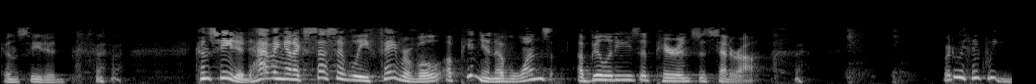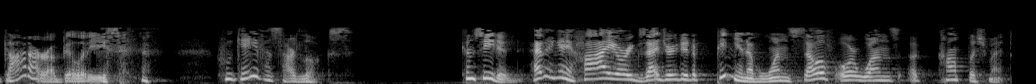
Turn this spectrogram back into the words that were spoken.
conceited? conceited, having an excessively favorable opinion of one's abilities, appearance, etc. Where do we think we got our abilities? Who gave us our looks? Conceited, having a high or exaggerated opinion of oneself or one's accomplishment.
